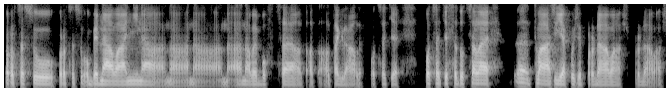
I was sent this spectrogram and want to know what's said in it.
procesu, procesu objednávání na, na, na, na, na webovce a, a, a tak dále. V podstatě, v podstatě se to celé Eh, tváří, jako že prodáváš, prodáváš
